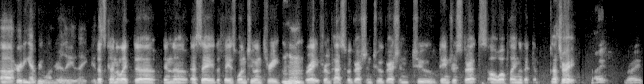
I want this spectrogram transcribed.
uh, hurting everyone really. Like that's kind of like the in the essay, the phase one, two, and 3 mm-hmm. right? From passive aggression to aggression to dangerous threats, all while playing the victim. That's right. Right, right.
